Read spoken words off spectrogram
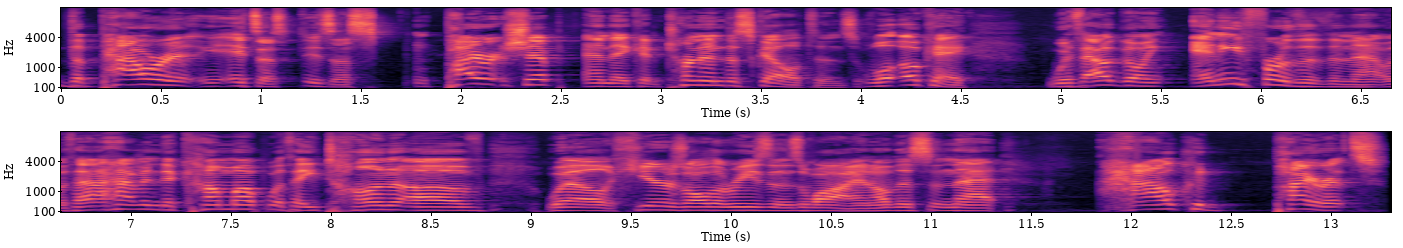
the power it's a it's a pirate ship, and they can turn into skeletons." Well, okay, without going any further than that, without having to come up with a ton of, well, here's all the reasons why, and all this and that, how could pirates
